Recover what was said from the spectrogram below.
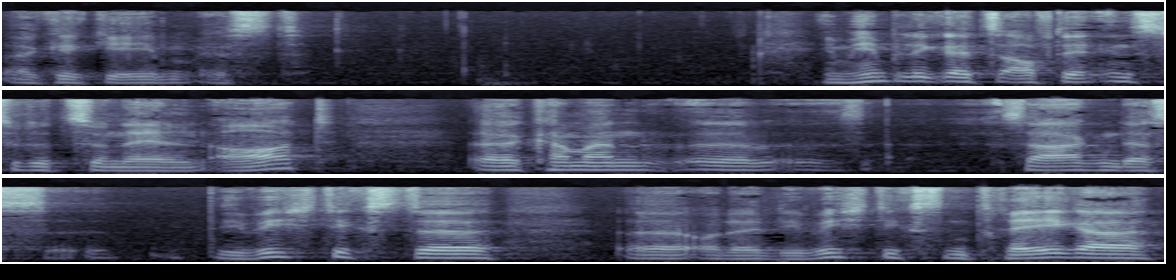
äh, gegeben ist. Im Hinblick jetzt auf den institutionellen Ort äh, kann man äh, sagen, dass die wichtigste äh, oder die wichtigsten Träger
